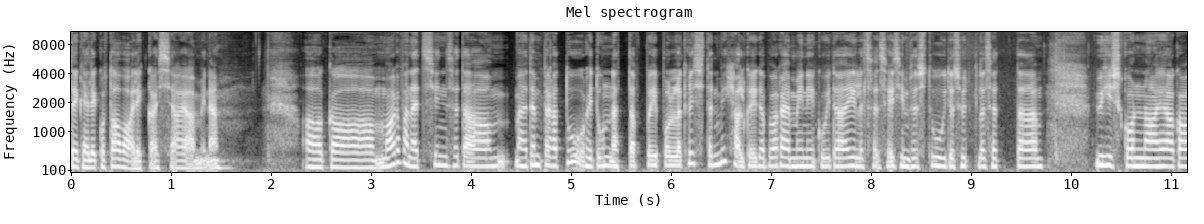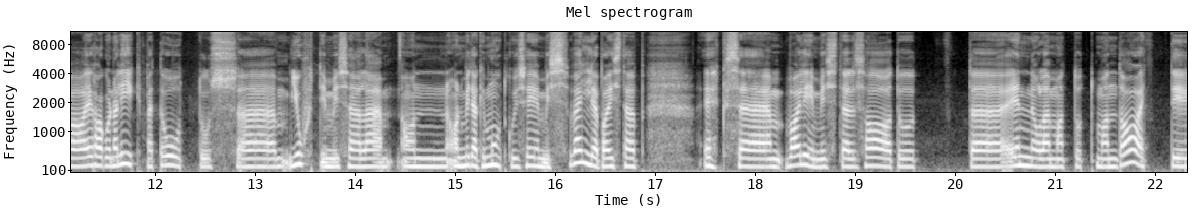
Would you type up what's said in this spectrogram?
tegelikult avalik asjaajamine aga ma arvan, et siin seda äh, temperatuuri tunnetab võib-olla Kristen Michal kõige paremini, kui ta eilses Esimeses stuudios ütles, et äh, ühiskonna ja ka erakonna liikmete ootus äh, juhtimisele on, on midagi muud kui see, mis välja paistab, ehk see valimistel saadud enneolematut mandaati,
